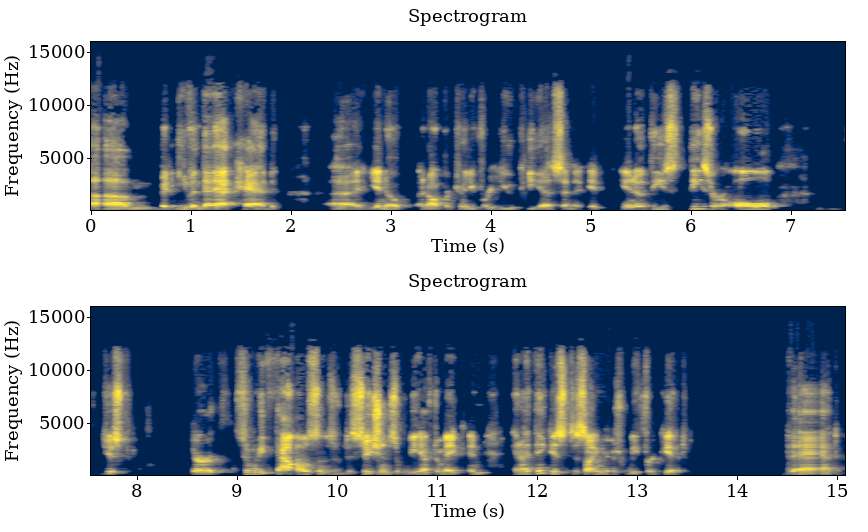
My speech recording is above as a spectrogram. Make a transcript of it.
Um, but even that had. Uh, you know, an opportunity for UPS, and it, it, you know, these these are all just there are so many thousands of decisions that we have to make and and i think as designers we forget that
